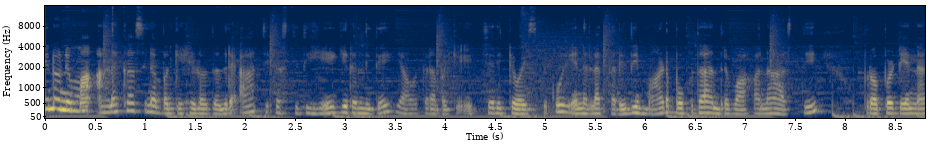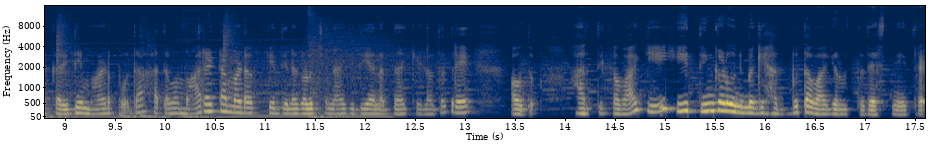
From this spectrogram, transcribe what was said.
ಇನ್ನು ನಿಮ್ಮ ಹಣಕಾಸಿನ ಬಗ್ಗೆ ಹೇಳೋದಾದರೆ ಆರ್ಥಿಕ ಸ್ಥಿತಿ ಹೇಗಿರಲಿದೆ ಯಾವುದರ ಬಗ್ಗೆ ಎಚ್ಚರಿಕೆ ವಹಿಸಬೇಕು, ಏನೆಲ್ಲ ಖರೀದಿ ಮಾಡಬಹುದಾ ಅಂದರೆ ವಾಹನ, ಆಸ್ತಿ, ಪ್ರಾಪರ್ಟಿಯನ್ನು ಖರೀದಿ ಮಾಡ್ಬೋದಾ ಅಥವಾ ಮಾರಾಟ ಮಾಡೋಕ್ಕೆ ದಿನಗಳು ಚೆನ್ನಾಗಿದೆಯಾ ಅನ್ನೋದನ್ನ ಕೇಳೋದಾದರೆ ಹೌದು. ಆರ್ಥಿಕವಾಗಿ ಈ ತಿಂಗಳು ನಿಮಗೆ ಅದ್ಭುತವಾಗಿರುತ್ತದೆ ಸ್ನೇಹಿತರೆ.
